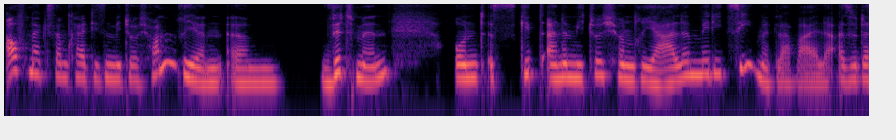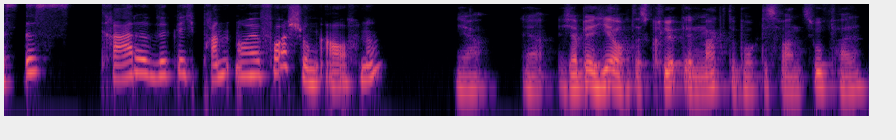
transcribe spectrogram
Aufmerksamkeit diesen Mitochondrien ähm, widmen. Und es gibt eine mitochondriale Medizin mittlerweile. Also das ist gerade wirklich brandneue Forschung auch, ne? Ja, ja, ich habe ja hier auch das Glück in Magdeburg, das war ein Zufall.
